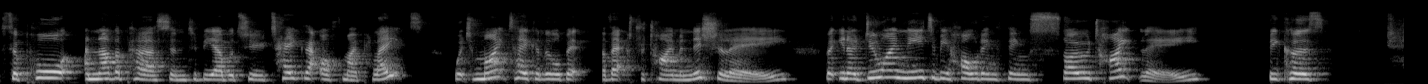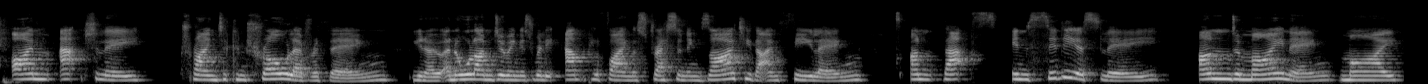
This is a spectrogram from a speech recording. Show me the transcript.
support another person to be able to take that off my plate which might take a little bit of extra time initially but you know do i need to be holding things so tightly because i'm actually trying to control everything, you know, and all I'm doing is really amplifying the stress and anxiety that I'm feeling. And that's insidiously undermining my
